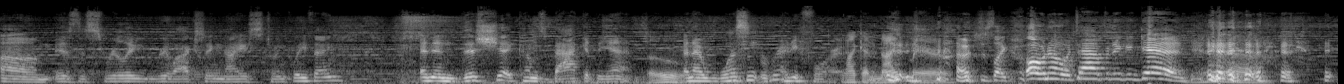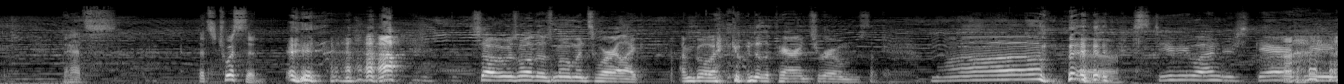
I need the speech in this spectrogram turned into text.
um, is this really relaxing, nice, twinkly thing. And then this shit comes back at the end. Ooh. And I wasn't ready for it. like a nightmare. I was just like, oh no, it's happening again. that's that's twisted. So it was one of those moments where like I'm going going to the parents' room. It's like, Mom, Stevie Wonder scared me.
